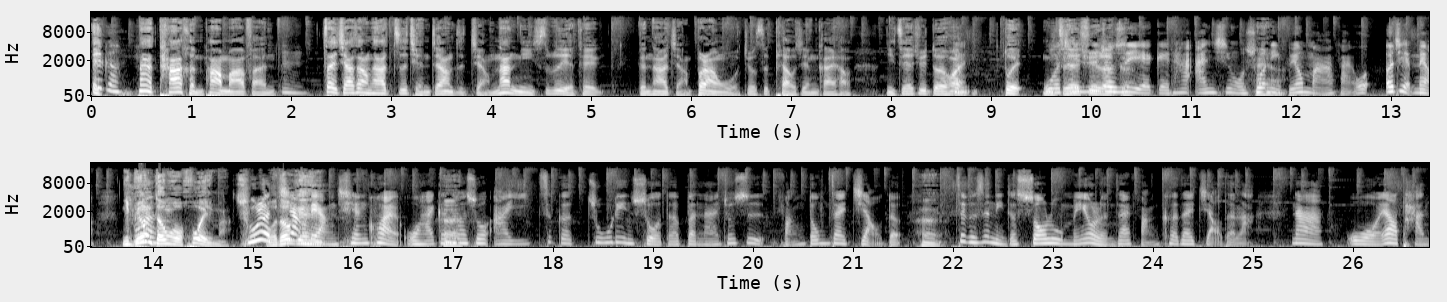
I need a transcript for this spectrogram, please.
这个，那他很怕麻烦，嗯，再加上他之前这样子讲，那你是不是也可以跟他讲？不然我就是票先开好，你直接去兑换，对我其实就是也给他安心。我说你不用麻烦我，而且没有你不用等我会嘛。除了降两千块，我还跟他说：阿姨，这个租赁所得本来就是房东在缴的，嗯，这个是你的收入，没有人在房客在缴的啦。那我要谈，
